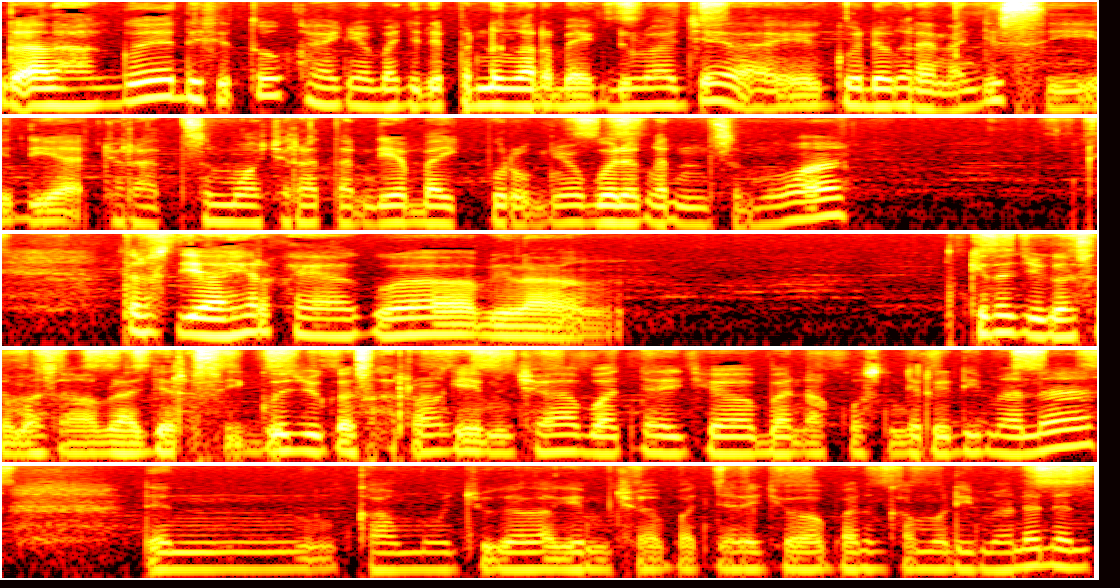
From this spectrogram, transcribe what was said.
nggak lah gue di situ kayak nyoba jadi pendengar baik dulu aja lah ya. Gue dengerin aja sih dia curhat semua curhatan dia baik buruknya gue dengerin semua. Terus di akhir kayak gue bilang kita juga sama-sama belajar sih. Gue juga sekarang lagi mencoba buat nyari jawaban aku sendiri di mana dan kamu juga lagi mencoba buat nyari jawaban kamu di mana dan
